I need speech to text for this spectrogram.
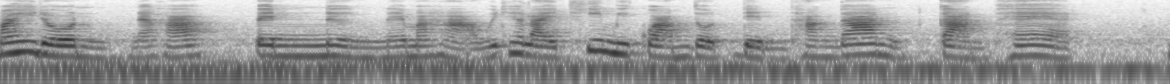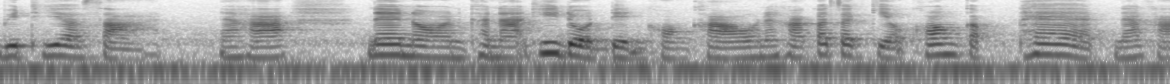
มหิดลนะคะเป็นหนึ่งในมหาวิทยาลัยที่มีความโดดเด่นทางด้านการแพทย์วิทยาศาสตร์ นะคะ แน่นอนคณะที่โดดเด่นของเขานะคะ ก็จะเกี่ยวข้องกับแพทย์นะคะ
